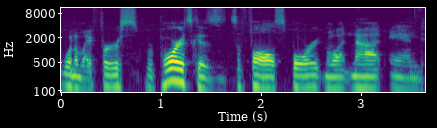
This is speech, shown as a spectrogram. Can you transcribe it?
one of my first reports because it's a fall sport and whatnot. And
